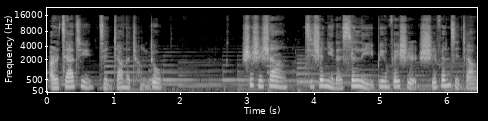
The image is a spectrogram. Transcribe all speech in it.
而加剧紧张的程度。事实上，即使你的心里并非是十分紧张，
